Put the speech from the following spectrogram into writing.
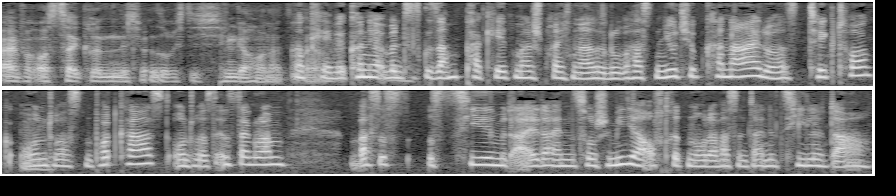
einfach aus Zeitgründen nicht mehr so richtig hingehauen hat. Okay, wir können ja über das Gesamtpaket mal sprechen. Also du hast einen YouTube-Kanal, du hast TikTok und du hast einen Podcast und du hast Instagram. Was ist das Ziel mit all deinen Social-Media-Auftritten oder was sind deine Ziele da?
